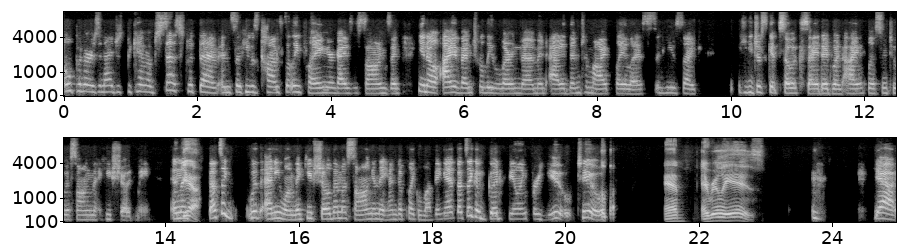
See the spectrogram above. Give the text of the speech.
openers and I just became obsessed with them. And so he was constantly playing your guys' songs. And, you know, I eventually learned them and added them to my playlist. And he's like, he just gets so excited when I listen to a song that he showed me. And like yeah. that's like with anyone, like you show them a song and they end up like loving it. That's like a good feeling for you too. And it really is. yeah,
